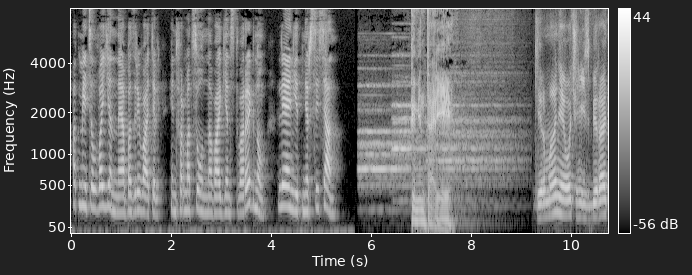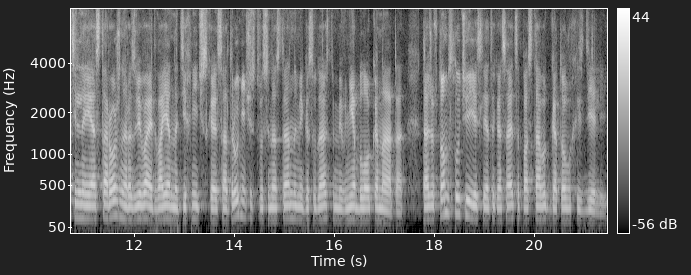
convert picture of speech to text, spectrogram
отметил военный обозреватель информационного агентства «Регнум» Леонид Нерсисян. Комментарии. Германия очень избирательно и осторожно развивает военно-техническое сотрудничество с иностранными государствами вне блока НАТО, даже в том случае, если это касается поставок готовых изделий.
